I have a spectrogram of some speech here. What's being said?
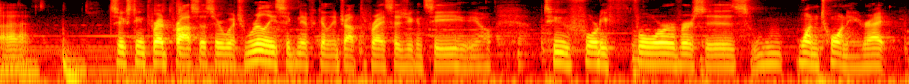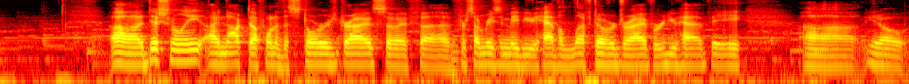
Uh, 16 thread processor, which really significantly dropped the price, as you can see, you know, 244 versus 120, right? Uh, additionally, I knocked off one of the storage drives. So if uh, for some reason maybe you have a leftover drive or you have a, uh, you know,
